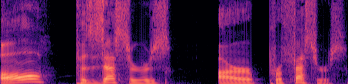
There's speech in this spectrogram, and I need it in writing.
All possessors are professors.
